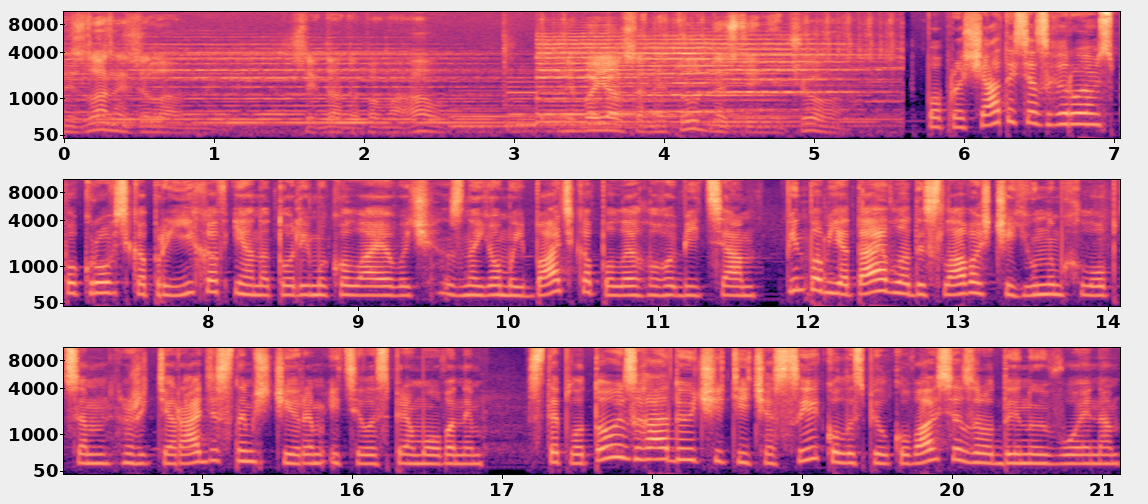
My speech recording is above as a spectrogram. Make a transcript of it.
ні зла не желав, завжди допомагав. Не боявся ні трудностей, нічого. Попрощатися з героєм з Покровська приїхав і Анатолій Миколайович, знайомий батька полеглого бійця. Він пам'ятає Владислава ще юним хлопцем, життєрадісним, щирим і цілеспрямованим, з теплотою згадуючи ті часи, коли спілкувався з родиною воїна.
